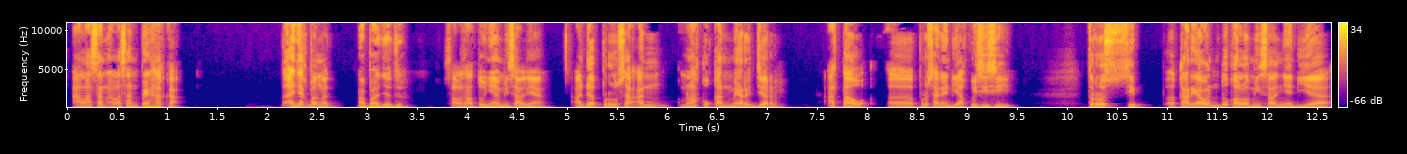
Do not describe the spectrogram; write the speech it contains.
alasan-alasan PHK. Banyak banget. apa aja tuh? Salah satunya misalnya ada perusahaan melakukan merger atau eh, perusahaannya diakuisisi. Terus si eh, karyawan tuh kalau misalnya dia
